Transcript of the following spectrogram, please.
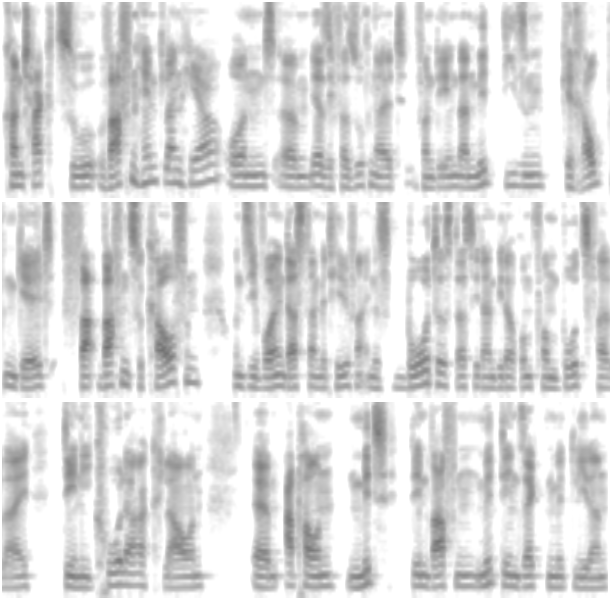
Kontakt zu Waffenhändlern her und ähm, ja, sie versuchen halt von denen dann mit diesem geraubten Geld Waffen zu kaufen und sie wollen das dann mit Hilfe eines Bootes, das sie dann wiederum vom Bootsverleih den Nicola klauen, ähm, abhauen mit den Waffen, mit den Sektenmitgliedern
